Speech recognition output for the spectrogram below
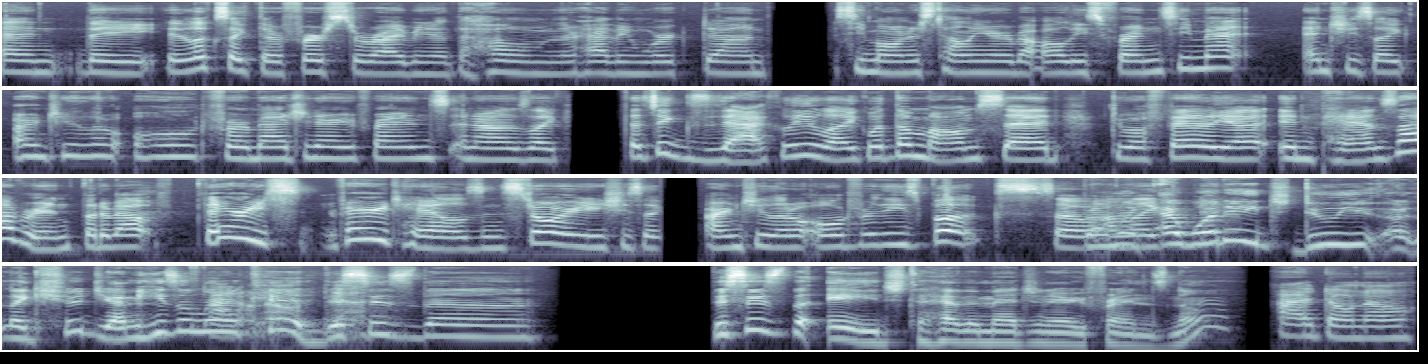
and they it looks like they're first arriving at the home they're having work done simone is telling her about all these friends he met and she's like aren't you a little old for imaginary friends and i was like that's exactly like what the mom said to Ophelia in Pan's Labyrinth, but about fairy fairy tales and stories. She's like, "Aren't you a little old for these books?" So I'm, I'm like, like, at what age do you uh, like? Should you? I mean, he's a little don't know, kid. This yeah. is the, this is the age to have imaginary friends. No, I don't know.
